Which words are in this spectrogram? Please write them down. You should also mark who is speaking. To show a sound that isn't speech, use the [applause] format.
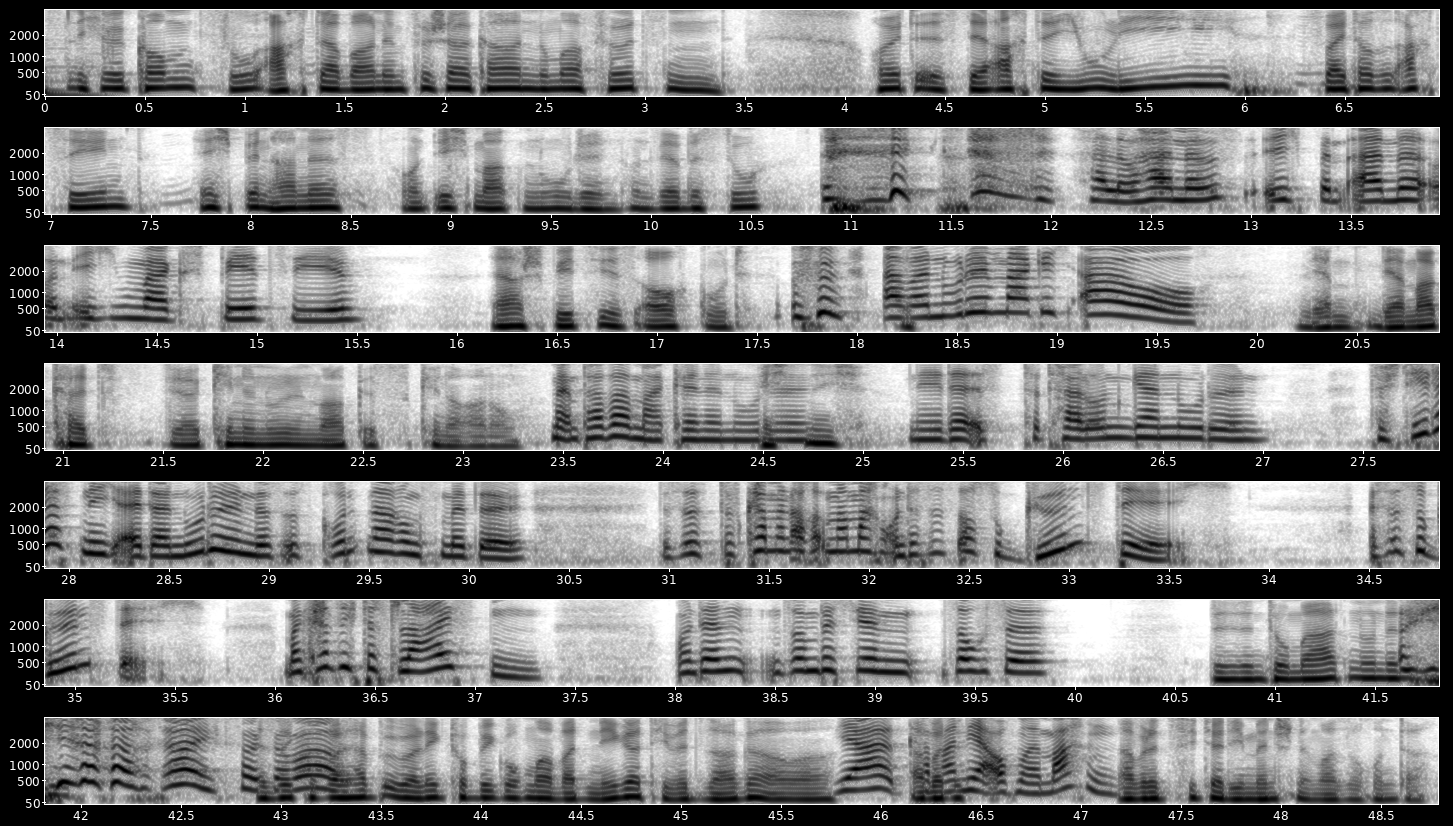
Speaker 1: Herzlich willkommen zu Achterbahn im Fischerkahn Nummer 14. Heute ist der 8. Juli 2018. Ich bin Hannes und ich mag Nudeln. Und wer bist du? [laughs]
Speaker 2: Hallo Hannes, ich bin Anne und ich mag Spezi.
Speaker 1: Ja, Spezi ist auch gut. [laughs]
Speaker 2: Aber Nudeln mag ich auch.
Speaker 1: Wer, wer mag halt, wer keine Nudeln mag, ist keine Ahnung.
Speaker 2: Mein Papa mag keine Nudeln.
Speaker 1: Echt nicht?
Speaker 2: Nee, der isst total ungern Nudeln. Versteh das nicht, Alter. Nudeln, das ist Grundnahrungsmittel. Das ist, das kann man auch immer machen. Und das ist auch so günstig. Es ist so günstig. Man kann sich das leisten. Und dann so ein bisschen Soße.
Speaker 1: Bisschen Tomaten und dann. [laughs]
Speaker 2: Ja, reicht
Speaker 1: Also
Speaker 2: vollkommen
Speaker 1: ich
Speaker 2: aus.
Speaker 1: habe überlegt, ob ich auch mal was Negatives sage, aber.
Speaker 2: Ja, kann
Speaker 1: aber
Speaker 2: man
Speaker 1: das,
Speaker 2: ja auch mal machen.
Speaker 1: Aber das zieht ja die Menschen immer so runter.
